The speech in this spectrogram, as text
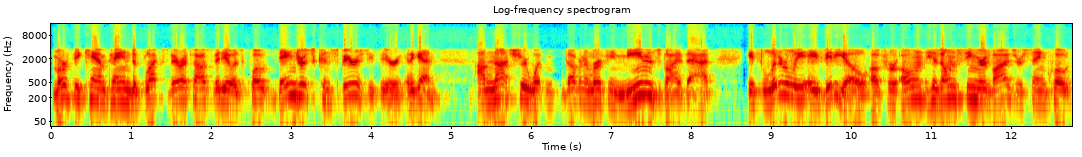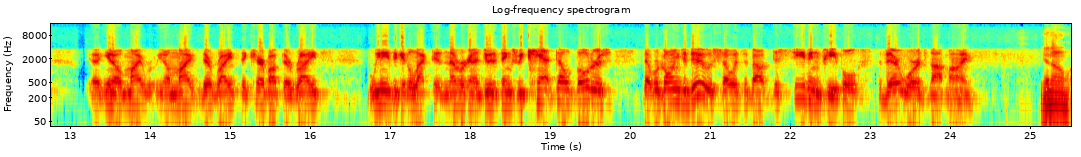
Murphy campaign deflects Veritas video as, quote, dangerous conspiracy theory. And again, I'm not sure what Governor Murphy means by that. It's literally a video of her own, his own senior advisor saying, quote, uh, you know, my, you know, my, their rights, they care about their rights. We need to get elected and then we're going to do the things we can't tell voters that we're going to do. So it's about deceiving people. Their words, not mine. You know,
